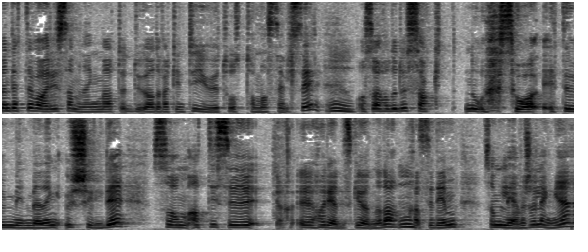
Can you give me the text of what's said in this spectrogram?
Men dette var i sammenheng med at du hadde vært intervjuet hos Thomas Seltzer. Og så hadde du sagt noe så, etter min mening, uskyldig som at disse eh, harediske jødene, da, hasidim, som lever så lenge,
